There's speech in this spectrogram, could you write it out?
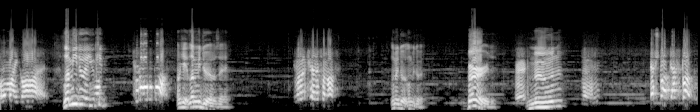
Oh my god. Let me do it. You keep. Turn all the off. Okay, let me do it, Jose. You want to turn this one off? Let me do it. Let me do it. Bird, Bird. moon, Moon. That's bug, that's bug.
